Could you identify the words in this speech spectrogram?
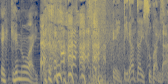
es que no hay. El Pirata y su banda.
